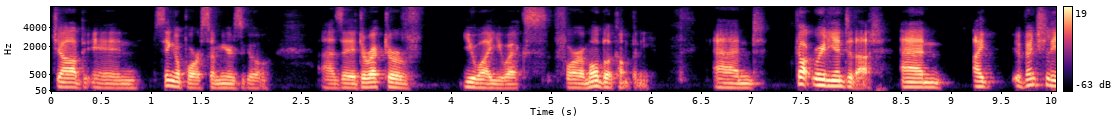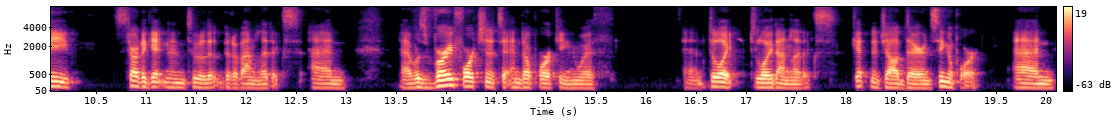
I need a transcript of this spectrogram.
job in Singapore some years ago as a director of UI UX for a mobile company and got really into that. And I eventually started getting into a little bit of analytics and I was very fortunate to end up working with um, Deloitte, Deloitte Analytics, getting a job there in Singapore and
